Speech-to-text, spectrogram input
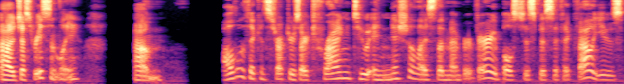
uh, just recently, um, all of the constructors are trying to initialize the member variables to specific values.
